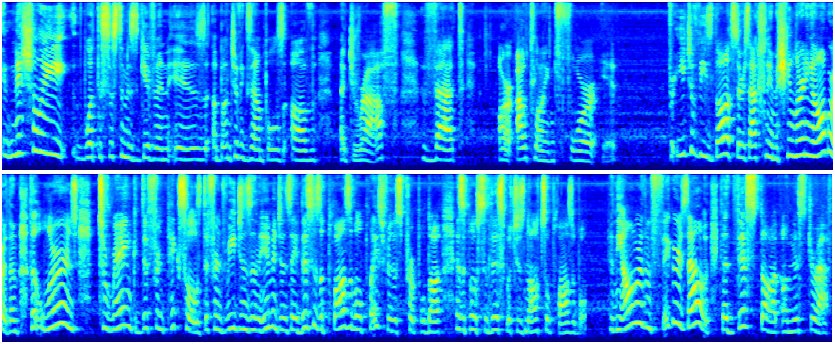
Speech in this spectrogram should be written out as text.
Initially, what the system is given is a bunch of examples of a giraffe that are outlined for it for each of these dots, there's actually a machine learning algorithm that learns to rank different pixels, different regions in the image and say, this is a plausible place for this purple dot, as opposed to this, which is not so plausible. And the algorithm figures out that this dot on this giraffe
